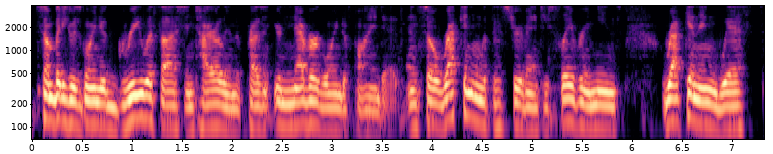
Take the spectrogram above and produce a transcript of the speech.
somebody who's going to agree with us entirely in the present, you're never going to find it. And so, reckoning with the history of anti slavery means reckoning with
